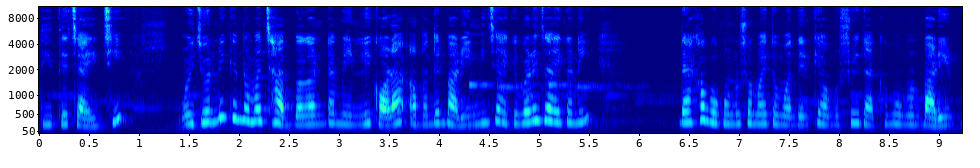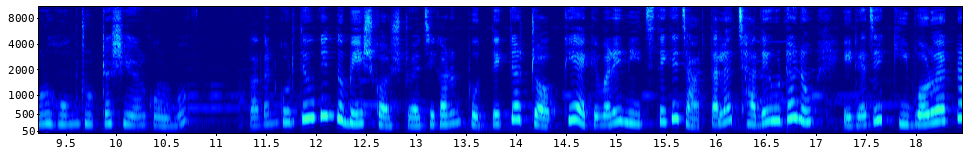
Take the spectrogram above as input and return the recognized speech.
দিতে চাইছি। ওই জন্যে কিন্তু আমার ছাদ বাগানটা মেনলি করা। আমাদের বাড়ির নিচে একেবারে জায়গা নেই। দেখাবো কোনো সময় তোমাদেরকে, অবশ্যই দেখাবো। আমার বাড়ির পুরো হোম ট্যুরটা শেয়ার করব। বাগান করতেও কিন্তু বেশ কষ্ট আছে, কারণ প্রত্যেকটা টপকে একেবারে নিচ থেকে চারতলার ছাদে ওঠানো এটা যে কি বড় একটা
